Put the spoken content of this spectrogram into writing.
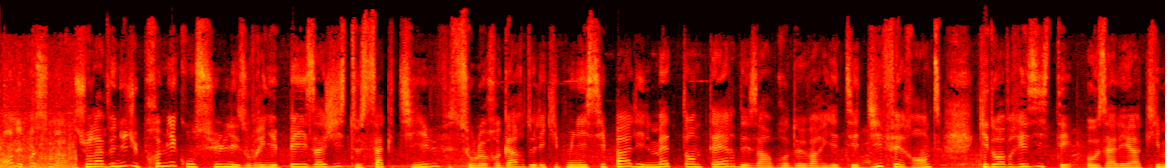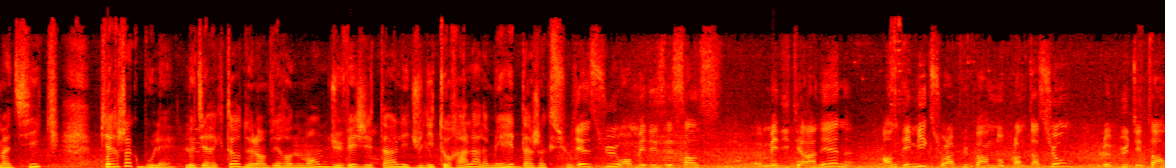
Ah, on n'est pas si mal. Sur l'avenue du premier consul, les ouvriers paysagistes s'activent. Sous le regard de l'équipe municipale, ils mettent en terre des arbres de variétés différentes qui doivent résister aux aléas climatiques. Pierre-Jacques Boulet, le directeur de l'environnement, du végétal et du littoral à la mairie d'Ajaccio. Bien sûr, on met des essences euh, méditerranéennes, endémiques sur la plupart de nos plantations. Le but étant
